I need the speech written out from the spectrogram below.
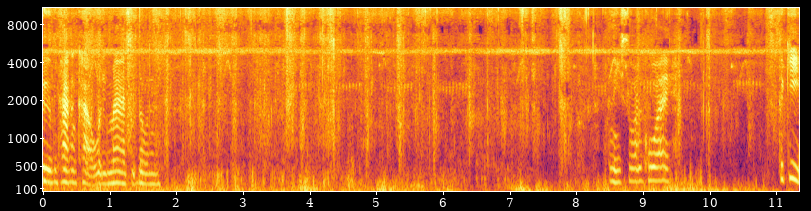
ลืมทางเขาบริมาสิโดนอันนี้สวนกล้วยตะกี้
